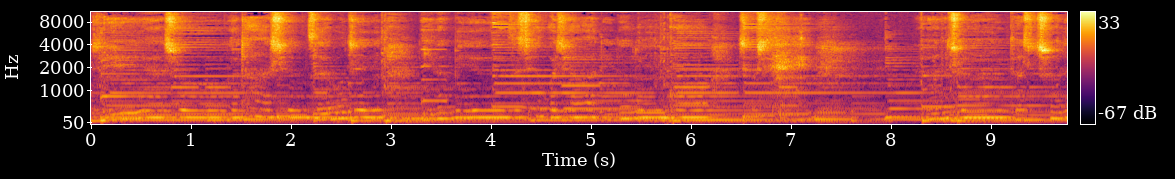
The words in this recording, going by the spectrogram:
记忆数个他心，再忘记你的名字，牵画下你的轮廓，相信。我的真的是彻底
